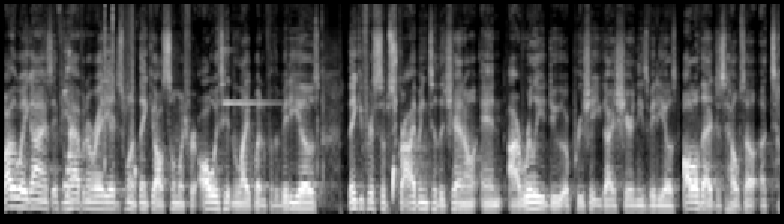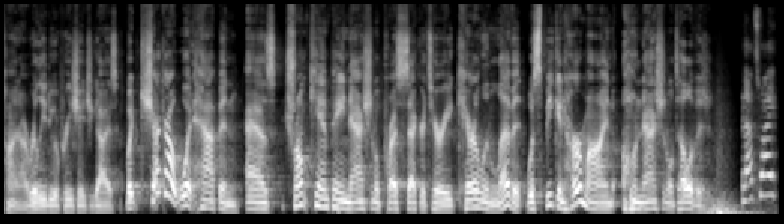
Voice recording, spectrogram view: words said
By the way, guys, if you haven't already, I just want to thank you all so much for always hitting the like button for the videos. Thank you for subscribing to the channel. And I really do appreciate you guys sharing these videos. All of that just helps out a ton. I really do appreciate you guys. But check out what happened as Trump campaign National Press Secretary Karoline Leavitt was speaking her mind on national television. And that's why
